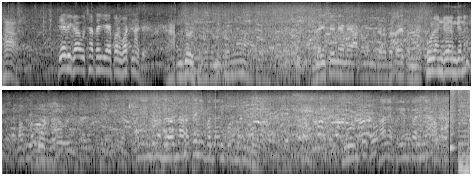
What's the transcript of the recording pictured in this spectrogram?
હા. બે વીઘા ઓછા થઈ જાય પણ વટ ના જાય. જોઈ શકો છો મિત્રો. જઈ છે ને અમે આ કમરનો જરા બતાવીએ તમને. ફૂલ એન્જોય એમ કે ને? અને એમ બધા બ્લડના હશે ને બધા રિપોર્ટ મૂકી દે. હા ને પ્રિન્ટ કરીને આવતો.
